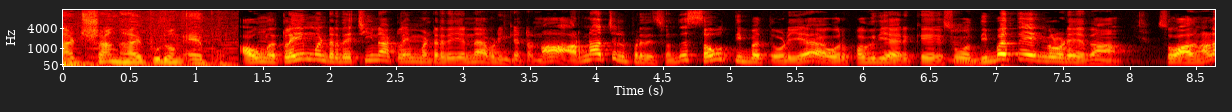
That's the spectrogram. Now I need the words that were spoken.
at Shanghai Pudong Airport. அவங்க கிளைம் பண்றது சீனா கிளைம் பண்றது என்ன அப்படின்னு கேட்டோம்னா அருணாச்சல் பிரதேஷ் வந்து சவுத் திபெத்தோடைய ஒரு பகுதியா இருக்கு. ஸோ திபெத்தே எங்களுடைய தான் ஸோ அதனால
